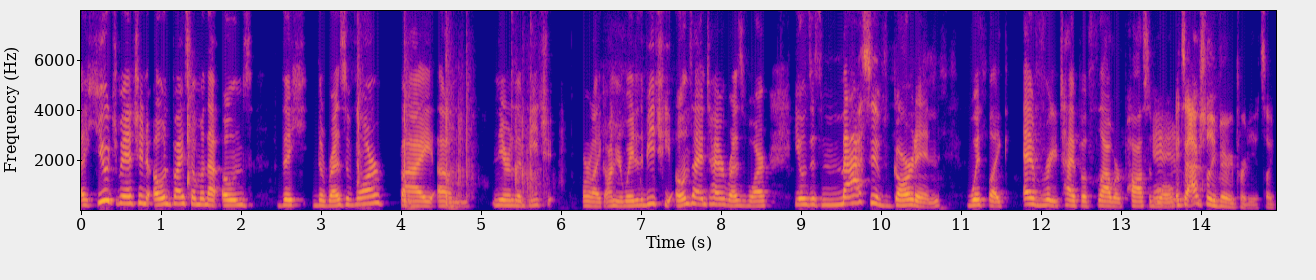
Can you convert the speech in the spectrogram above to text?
a huge mansion owned by someone that owns the the reservoir by um near the beach or like on your way to the beach. He owns that entire reservoir. He owns this massive garden with like every type of flower possible. And- It's actually very pretty. It's like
